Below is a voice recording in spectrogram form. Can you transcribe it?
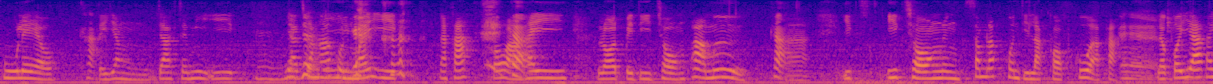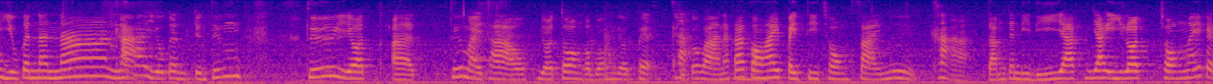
ครูแล้วค่ะแต่ยังอยากจะมีอีกมอยากจะหาคนไหมอีกนะคะ ก็ว่าค่ะให้รอดไปดีชองผ้ามือค่ะ อะอีกอีกชองหนึ่งสำหรับคนที่รักครอบครัวค่ะเออแล้วก็อยากให้อยู่กันนานๆนะคะค่ะอยู่กันจนถึงถือยอดอ่าถือไม้เท้ายอดทองกับบองยอดแปดค่ะก็ว่านะคะอืมก็ให้ไปตีชองซ้ายมือค่ะอ่าจำกันดีๆอยากอยากอีรอดชองไหนก็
